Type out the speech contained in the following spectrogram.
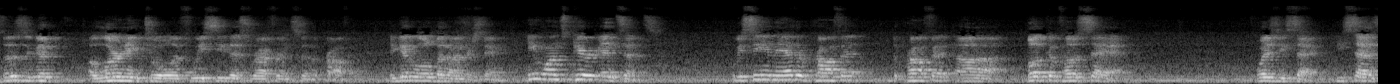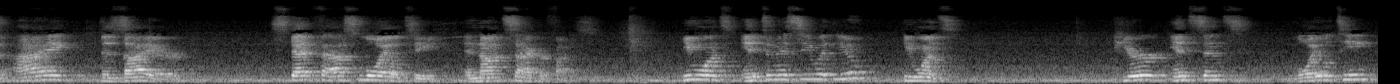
So this is a good a learning tool if we see this reference in the prophet to get a little bit of understanding. He wants pure incense. We see in the other prophet, the prophet uh, book of Hosea. What does he say? He says, "I desire steadfast loyalty and not sacrifice." He wants intimacy with you. He wants pure incense loyalty.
